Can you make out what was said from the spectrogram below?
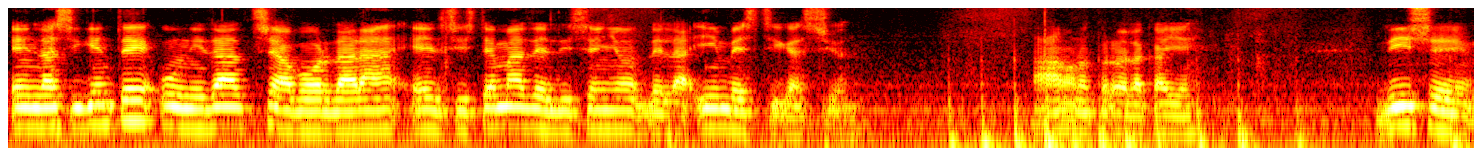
En la siguiente unidad se abordará el sistema del diseño de la investigación. Vámonos, perro de la calle. Dice,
